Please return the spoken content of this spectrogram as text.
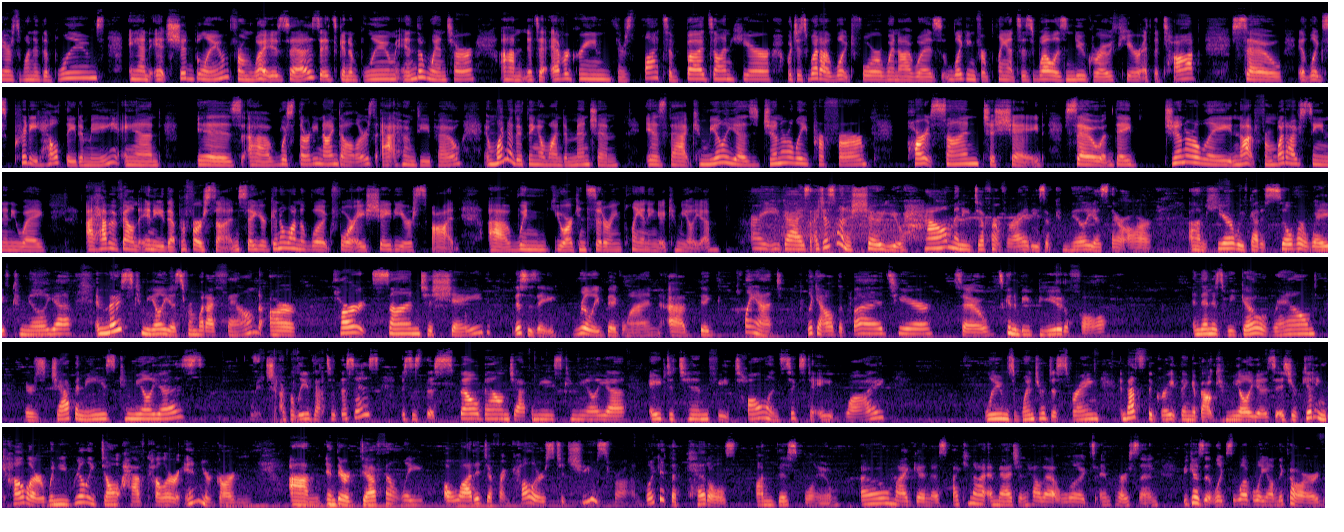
There's one of the blooms and it should bloom from what it says. It's going to bloom in the winter. Um, it's an evergreen. There's lots of buds on here, which is what I looked for when I was looking for plants as well as new growth here at the top. So it looks pretty healthy to me and is uh, was $39 at Home Depot. And one other thing I wanted to mention is that camellias generally prefer part sun to shade. So they generally, not from what I've seen anyway, I haven't found any that prefer sun. So you're going to want to look for a shadier spot uh, when you are considering planting a camellia. All right, you guys, I just want to show you how many different varieties of camellias there are. Um, here we've got a silver wave camellia, and most camellias, from what I've found, are part sun to shade. This is a really big one, a big plant. Look at all the buds here. So it's going to be beautiful. And then as we go around, there's Japanese camellias, which I believe that's what this is. This is the spellbound Japanese camellia, 8 to 10 feet tall and 6 to 8 wide. Blooms winter to spring. And that's the great thing about camellias is you're getting color when you really don't have color in your garden. Um, and there are definitely a lot of different colors to choose from. Look at the petals on this bloom. Oh my goodness, I cannot imagine how that looked in person because it looks lovely on the card.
